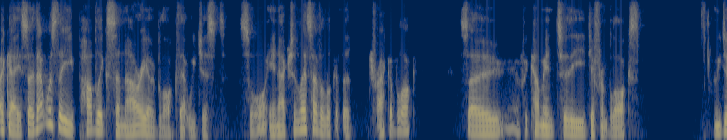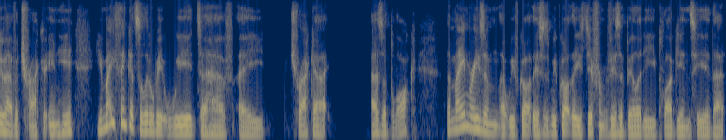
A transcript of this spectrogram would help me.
Okay, so that was the public scenario block that we just saw in action. Let's have a look at the tracker block. So if we come into the different blocks, we do have a tracker in here. You may think it's a little bit weird to have a tracker as a block. The main reason that we've got this is we've got these different visibility plugins here that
